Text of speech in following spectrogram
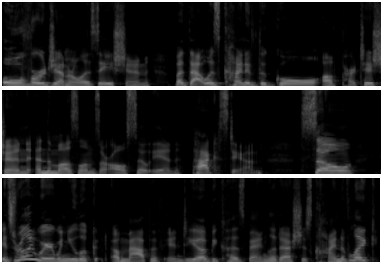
overgeneralization, but that was kind of the goal of partition, and the Muslims are also in Pakistan. So it's really weird when you look at a map of India because Bangladesh is kind of like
